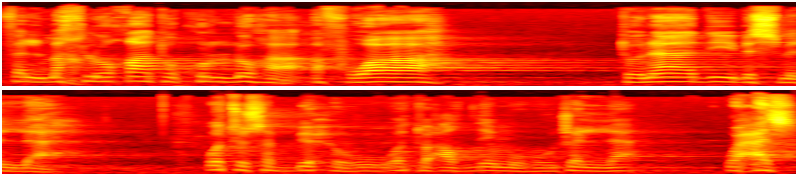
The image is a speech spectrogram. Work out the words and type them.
فالمخلوقات كلها أفواه تنادي باسم الله وتسبحه وتعظمه جل وعز.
